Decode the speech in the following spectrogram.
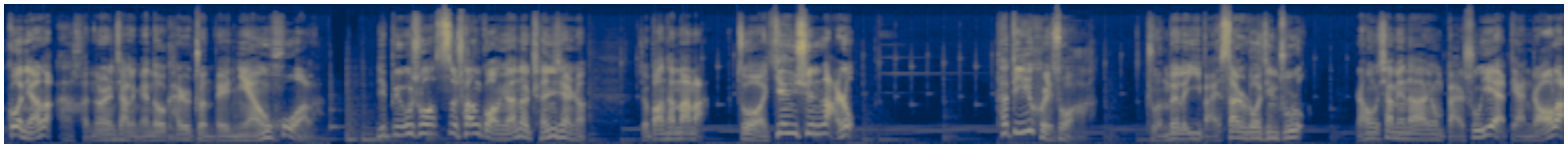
过年了啊，很多人家里面都开始准备年货了。你比如说四川广元的陈先生，就帮他妈妈做烟熏腊肉。他第一回做啊，准备了一百三十多斤猪肉，然后下面呢用柏树叶点着了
